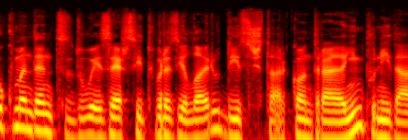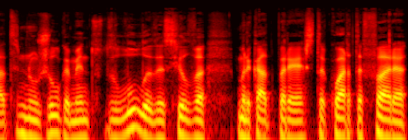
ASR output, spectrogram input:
O comandante do Exército Brasileiro disse estar contra a impunidade no julgamento de Lula da Silva, marcado para esta quarta-feira.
